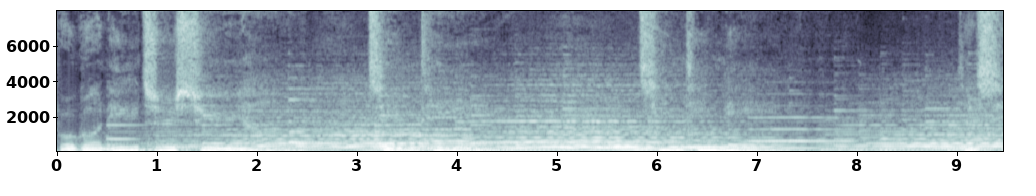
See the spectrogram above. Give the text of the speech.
不过你只需要倾听，倾听你的心。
